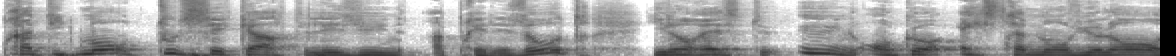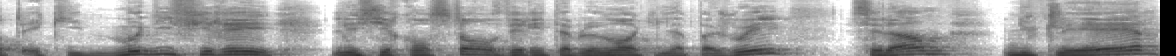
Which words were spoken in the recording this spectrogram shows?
pratiquement toutes ses cartes les unes après les autres. Il en reste une encore extrêmement violente et qui modifierait les circonstances véritablement qu'il n'a pas joué. C'est l'arme nucléaire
